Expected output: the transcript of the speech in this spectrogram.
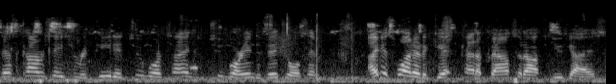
this conversation repeated two more times with two more individuals. And I just wanted to get kind of bounce it off you guys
